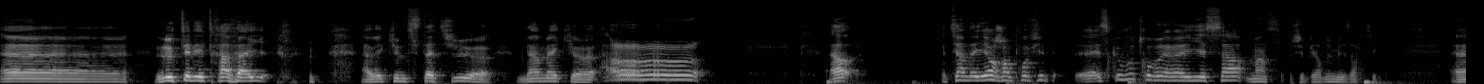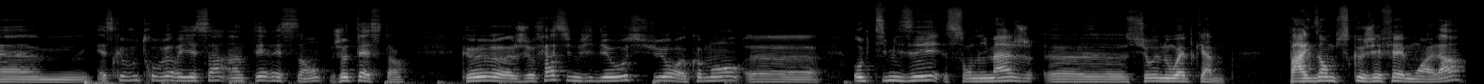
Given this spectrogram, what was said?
Euh, le télétravail avec une statue euh, d'un mec. Euh, oh Alors, tiens d'ailleurs, j'en profite. Est-ce que vous trouveriez ça. Mince, j'ai perdu mes articles. Est-ce que vous trouveriez ça intéressant? Je teste, hein, que je fasse une vidéo sur comment optimiser son image euh, sur une webcam. Par exemple, ce que j'ai fait moi là,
